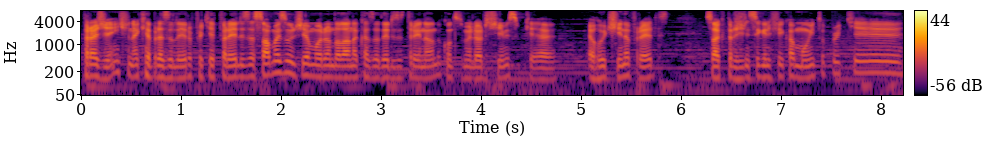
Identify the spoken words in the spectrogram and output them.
pra gente, né, que é brasileiro, porque para eles é só mais um dia morando lá na casa deles e treinando contra os melhores times, porque é, é rotina para eles. Só que pra gente significa muito porque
